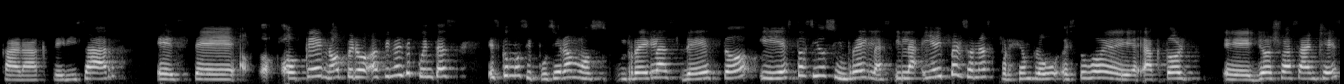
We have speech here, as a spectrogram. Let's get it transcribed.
caracterizar, este, o, o, qué, ¿no? Pero a final de cuentas es como si pusiéramos reglas de esto y esto ha sido sin reglas. Y, la, y hay personas, por ejemplo, estuvo el eh, actor eh, Joshua Sánchez,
